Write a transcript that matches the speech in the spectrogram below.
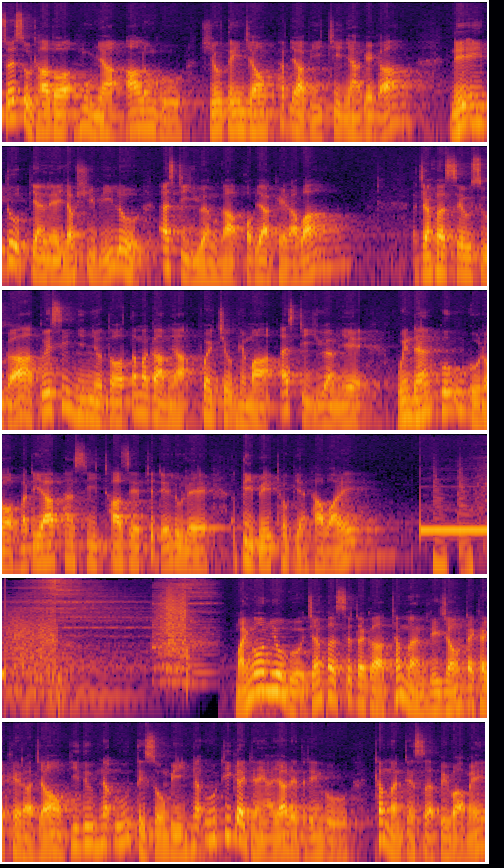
ဆွဲဆိုထားသောအမှုများအားလုံးကိုရုပ်သိမ်းကြောင်းဖတ်ပြပြီးကြေညာခဲ့ကနေအိမ်သို့ပြန်လည်ရောက်ရှိပြီလို့ STUM ကဖော်ပြခဲ့တာပါ အကြံဖတ်စေအုပ်စုကသွေးစည်းညီညွတ်သောတမကများအဖွဲ့ချုပ်မြန်မာ STUM ရဲ့ဝန်ထမ်း9ဦးကိုတော့မတရားဖမ်းဆီးထားဆဲဖြစ်တယ်လို့လည်းအသိပေးထုတ်ပြန်ထားပါတယ်မိုင်းငေါမျိုးကိုအကြမ်းဖက်စစ်တပ်ကထပ်မံလေကြောင်းတိုက်ခိုက်ခဲ့တာကြောင့်ပြည်သူ2ဦးသေဆုံးပြီး2ဦးထိခိုက်ဒဏ်ရာရတဲ့တဲ့ရင်ကိုထပ်မံတင်ဆက်ပေးပါမယ်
